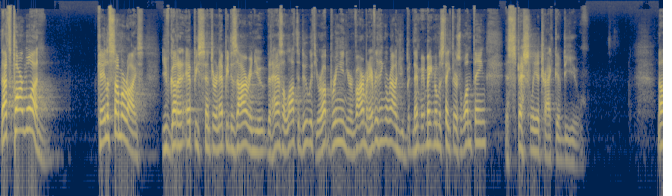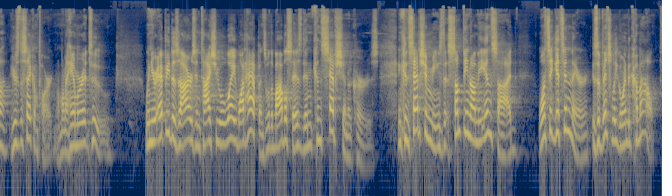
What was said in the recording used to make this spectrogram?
That's part one. Okay, let's summarize. You've got an epicenter, an epi desire in you that has a lot to do with your upbringing, your environment, everything around you. But make no mistake, there's one thing especially attractive to you. Now, here's the second part. I'm going to hammer it too. When your epi desires entice you away, what happens? Well, the Bible says then conception occurs. And conception means that something on the inside, once it gets in there, is eventually going to come out.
